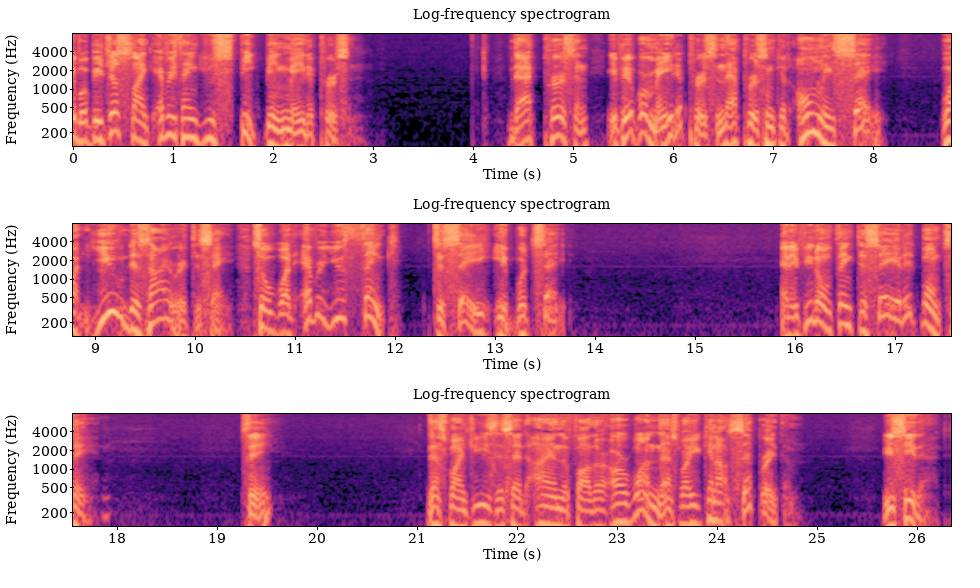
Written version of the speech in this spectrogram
It will be just like everything you speak being made a person. That person, if it were made a person, that person could only say what you desire it to say. So whatever you think to say, it would say. And if you don't think to say it, it won't say it. See? That's why Jesus said, I and the Father are one. That's why you cannot separate them. You see that?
